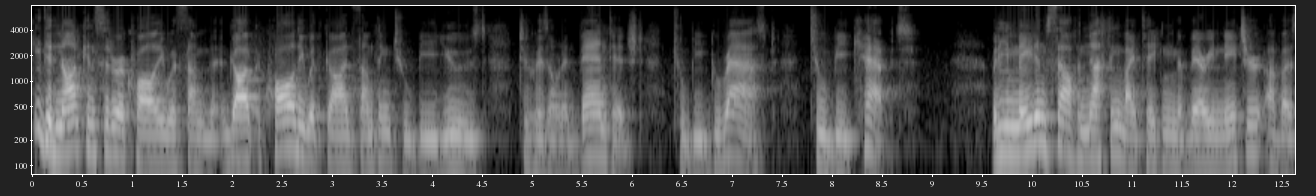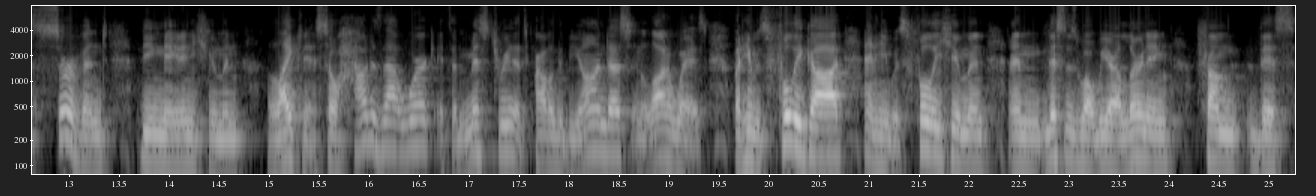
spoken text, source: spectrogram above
He did not consider equality with, some, God, equality with God something to be used to his own advantage, to be grasped, to be kept. But he made himself nothing by taking the very nature of a servant, being made in human likeness. So, how does that work? It's a mystery that's probably beyond us in a lot of ways. But he was fully God and he was fully human, and this is what we are learning from this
